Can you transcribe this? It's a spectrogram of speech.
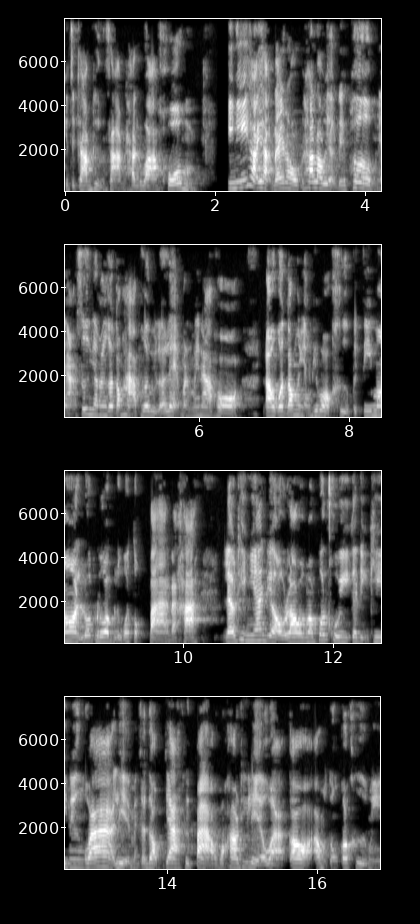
กิจกรรมถึงสามธันวาคม ทีนี้ถ้าอยากได้เราถ้าเราอยากได้เพิ่มเนี่ย ซึ่งยังไงก็ต้องหาเพิ่มอยู่แล้วแหละ มันไม่น่าพอ เราก็ต้องอย่างที่บอกคือไปตีมอนรวบรวมหรือว่าตกปลานะคะ แล้วทีเนี้ยเดี๋ยวเรามาพูดคุยกันอีกทีนึงว่าเหรียญมันจะดรอปยากหรือเปล่า เพราะคราวที่แล้วอะก็เอาตรงก็คือมี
